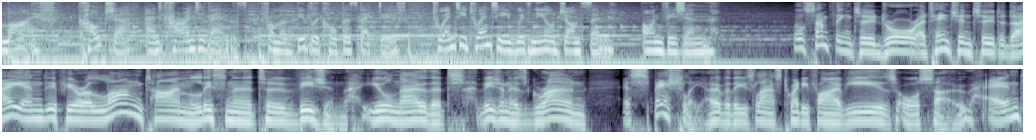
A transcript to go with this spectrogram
Life, culture, and current events from a biblical perspective. 2020 with Neil Johnson on Vision. Well, something to draw attention to today, and if you're a long time listener to Vision, you'll know that Vision has grown especially over these last 25 years or so, and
